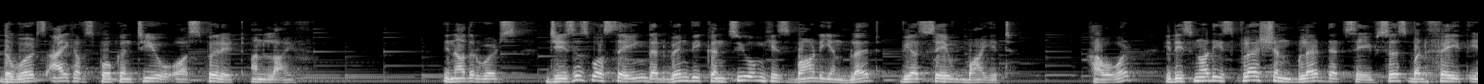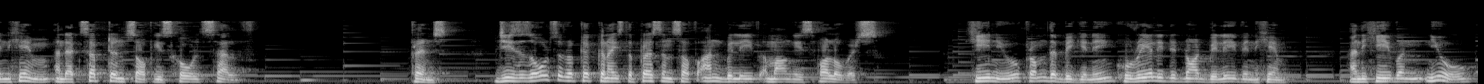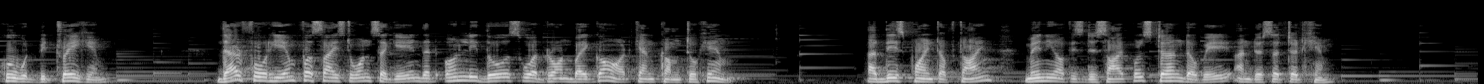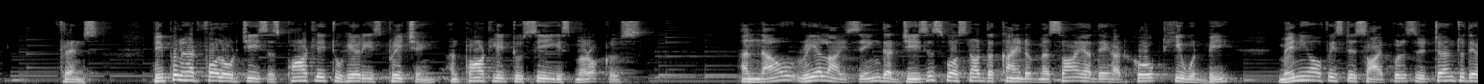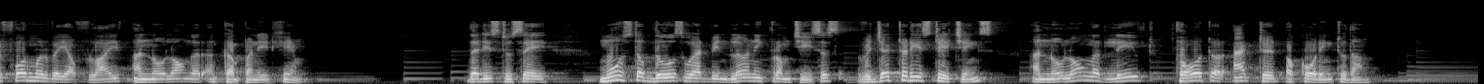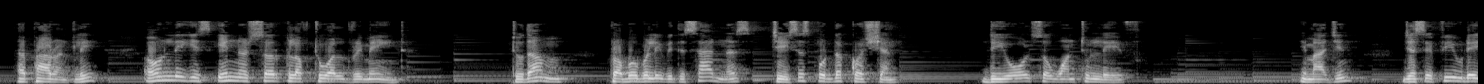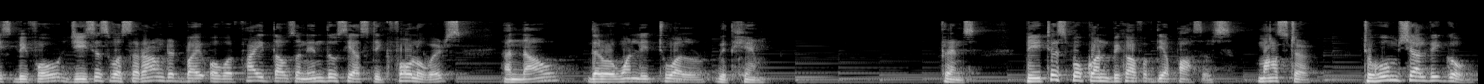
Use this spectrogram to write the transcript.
The words I have spoken to you are spirit and life. In other words, Jesus was saying that when we consume His body and blood, we are saved by it. However, it is not His flesh and blood that saves us, but faith in Him and acceptance of His whole self. Friends, Jesus also recognized the presence of unbelief among His followers. He knew from the beginning who really did not believe in Him, and He even knew who would betray Him Therefore, he emphasized once again that only those who are drawn by God can come to him. At this point of time, many of his disciples turned away and deserted him. Friends, people had followed Jesus partly to hear his preaching and partly to see his miracles. And now, realizing that Jesus was not the kind of Messiah they had hoped he would be, Many of his disciples returned to their former way of life and no longer accompanied him. That is to say, most of those who had been learning from Jesus rejected his teachings and no longer lived, thought, or acted according to them. Apparently, only his inner circle of twelve remained. To them, probably with sadness, Jesus put the question Do you also want to live? Imagine, just a few days before, Jesus was surrounded by over 5,000 enthusiastic followers, and now there were only 12 with him. Friends, Peter spoke on behalf of the apostles Master, to whom shall we go?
